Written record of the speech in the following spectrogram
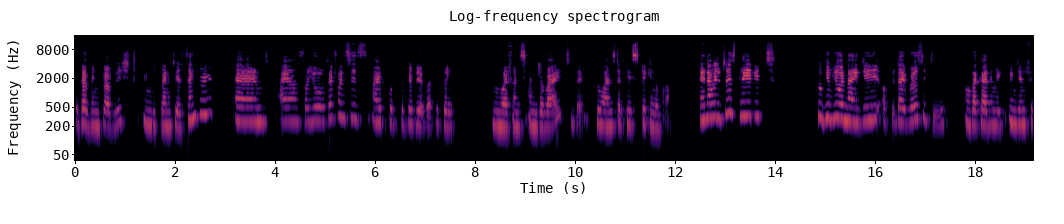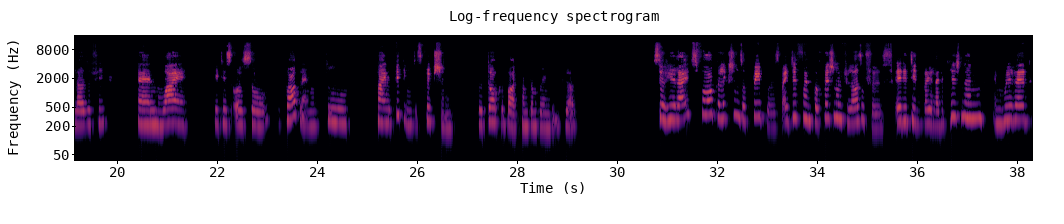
that have been published in the 20th century. And I, uh, for your references, I put the bibliographical reference on the right, the, the ones that he's speaking about. And I will just read it to give you an idea of the diversity of academic Indian philosophy and why it is also a problem to find a fitting description to talk about contemporary Indian philosophy. So he writes four collections of papers by different professional philosophers, edited by Radhakrishnan and Muirhead,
